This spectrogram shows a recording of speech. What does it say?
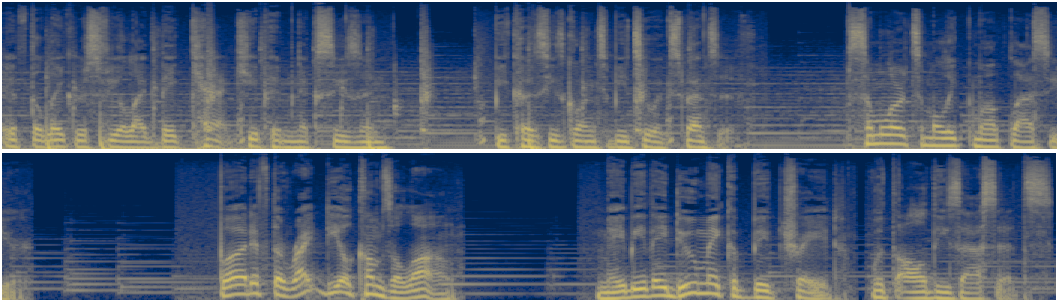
if the Lakers feel like they can't keep him next season because he's going to be too expensive. Similar to Malik Monk last year. But if the right deal comes along, maybe they do make a big trade with all these assets.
